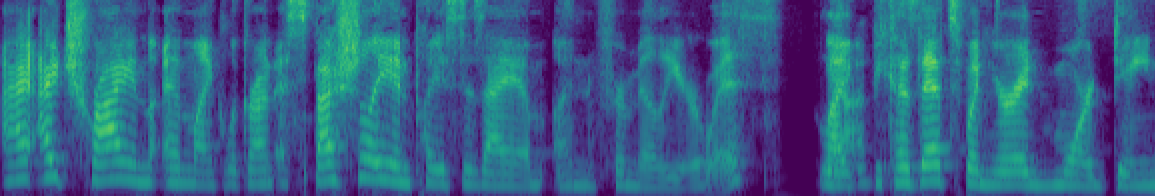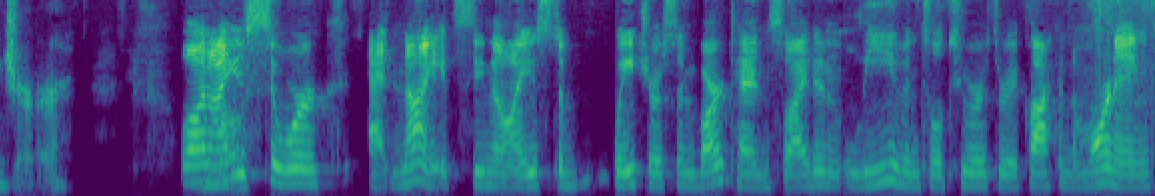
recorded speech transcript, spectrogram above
I, I try and, and like look around, especially in places I am unfamiliar with, like Yeah. because that's when you're in more danger. Well, and I used to work at nights. You know, I used to waitress and bartend, so I didn't leave until two or three o'clock in the morning.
